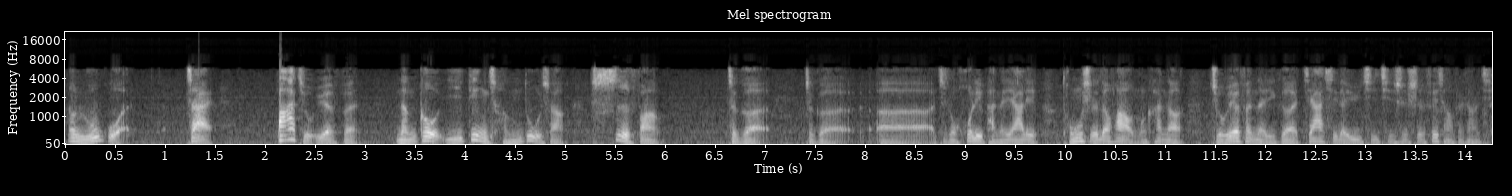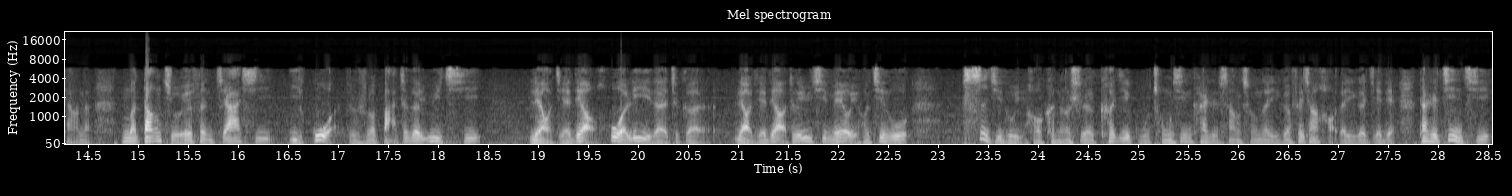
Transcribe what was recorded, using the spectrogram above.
那如果在八九月份能够一定程度上释放这个。这个呃，这种获利盘的压力，同时的话，我们看到九月份的一个加息的预期其实是非常非常强的。那么，当九月份加息已过，就是说把这个预期了结掉，获利的这个了结掉，这个预期没有以后，进入四季度以后，可能是科技股重新开始上升的一个非常好的一个节点。但是近期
